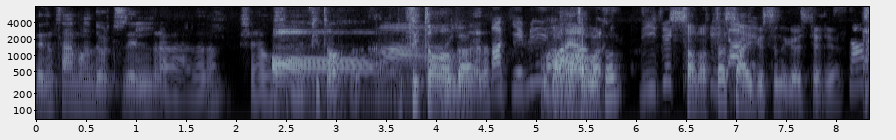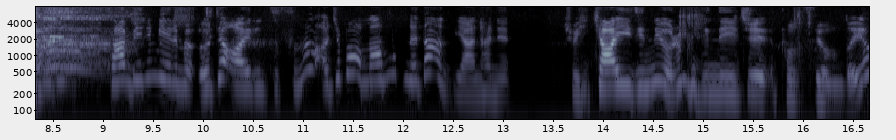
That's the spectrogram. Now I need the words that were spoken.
Dedim sen bana 450 lira ver dedim. Şey olsun Aa. fit, ol, Aa. fit olalım Burada- dedim. Bak yemin ediyorum Bayağı Mahmut'un diyecek sanatta ki yani saygısını gösteriyor. sen benim, sen benim yerime öde ayrıntısını acaba Mahmut neden yani hani şu hikayeyi dinliyorum. Bir dinleyici pozisyonundayım.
